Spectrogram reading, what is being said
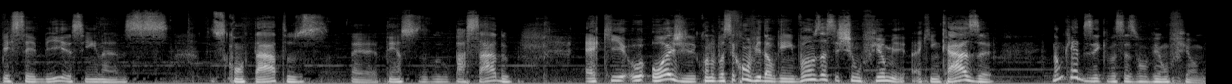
percebi assim nas nos contatos é, tensos do passado é que hoje quando você convida alguém, vamos assistir um filme aqui em casa, não quer dizer que vocês vão ver um filme.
